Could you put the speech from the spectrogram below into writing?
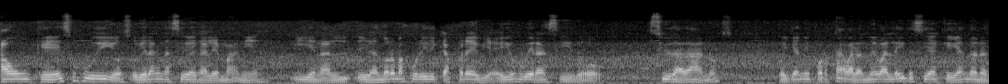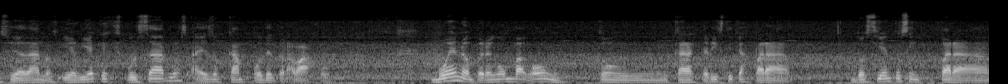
aunque esos judíos hubieran nacido en Alemania y en la, norma jurídica previa ellos hubieran sido ciudadanos, pues ya no importaba. La nueva ley decía que ya no eran ciudadanos y había que expulsarlos a esos campos de trabajo. Bueno, pero en un vagón con características para 200 para,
